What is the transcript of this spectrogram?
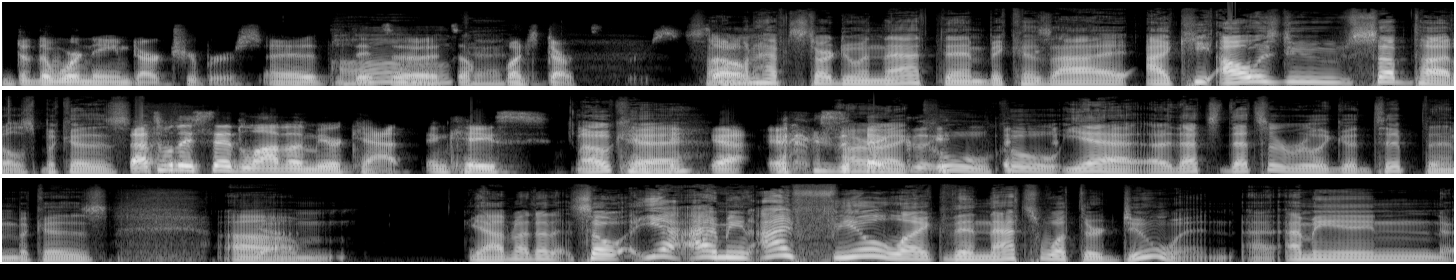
that the we're named Dark Troopers. Uh, it's, it's a Oh, it's okay. a bunch of Dark Troopers. so, I'm gonna have to start doing that then because I I keep I always do subtitles because that's what they said. Lava Meerkat, in case. okay. Yeah, exactly. right, cool, cool. Yeah, uh, that's that's a really good tip then because, um, yeah. I've not done that. So yeah, I mean, I feel like then that's what they're doing. I, I mean,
